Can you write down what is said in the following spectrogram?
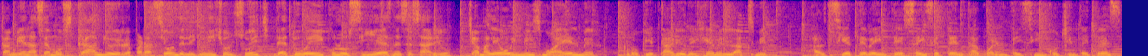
También hacemos cambio y reparación del ignition switch de tu vehículo si es necesario. Llámale hoy mismo a Elmer, propietario de Heaven Locksmith, al 720-670-4583,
